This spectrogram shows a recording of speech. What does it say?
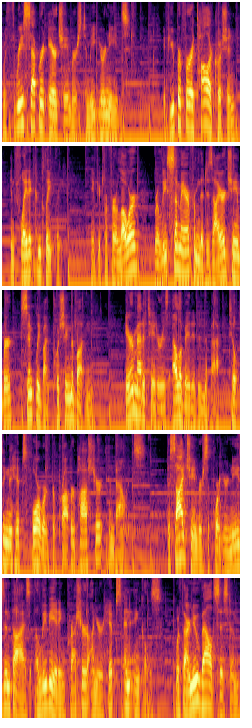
with three separate air chambers to meet your needs. If you prefer a taller cushion, inflate it completely. If you prefer lower, release some air from the desired chamber simply by pushing the button. Air Meditator is elevated in the back, tilting the hips forward for proper posture and balance. The side chambers support your knees and thighs, alleviating pressure on your hips and ankles. With our new valve system,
